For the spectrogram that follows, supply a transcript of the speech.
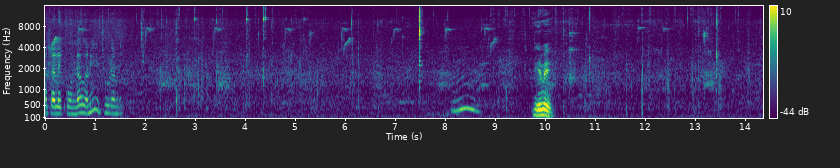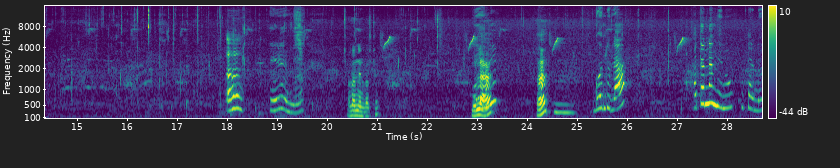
అట్లా లెక్క ఉండవు కానీ చూడండి. ఏమి? ఆ, ఏమి అలా నేను ఫస్ట్ ముల్లా? ఆ? గొంతులా? అతన్నా నేను ఉంటాను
